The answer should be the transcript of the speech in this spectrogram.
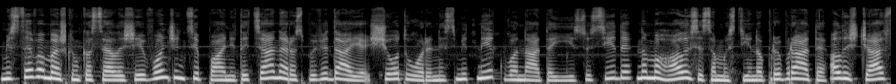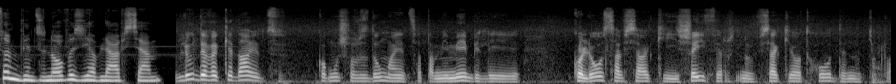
Місцева мешканка селища Івончинці пані Тетяна розповідає, що утворений смітник вона та її сусіди намагалися самостійно прибрати, але з часом він знову з'являвся. Люди викидають, кому що вздумається, там і мебель, і кольоса всякі, і шифер, ну, всякі відходи. Ну, типа,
